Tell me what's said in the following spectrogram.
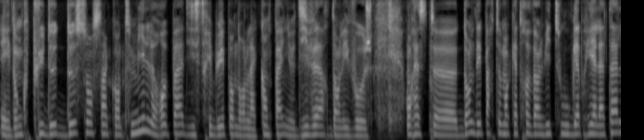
Et donc plus de 250 000 repas distribués pendant la campagne d'hiver dans les Vosges. On reste euh, dans le département 88 où Gabriel Attal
